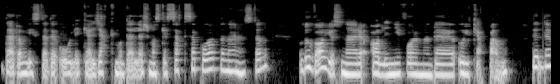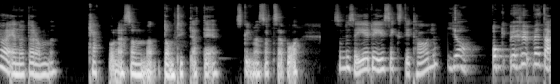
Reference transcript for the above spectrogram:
där de listade olika jackmodeller som man ska satsa på den här hösten. Och då var just den här A-linjeformade ullkappan, det, det var en av de kapporna som de tyckte att det skulle man satsa på. Som du säger, det är ju 60-tal. Ja. Och hur, vänta,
